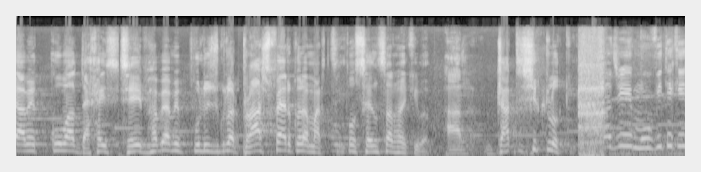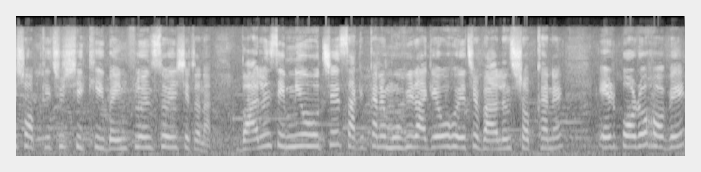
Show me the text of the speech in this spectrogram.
আমি কোবা দেখাই যেভাবে আমি পুলিশগুলো ব্রাশ ফায়ার করে মারছি। সেন্সার হয় কীভাবে? আর জাতি শিখলো কি? যে মুভি থেকে সব কিছু শিখি বা ইনফ্লুয়েন্স হয়ে সেটা না। ভায়োলেন্স এমনিও হচ্ছে, সাকিব খানের মুভির আগেও হয়েছে ভায়োলেন্স সবখানে। এরপরও হবে।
